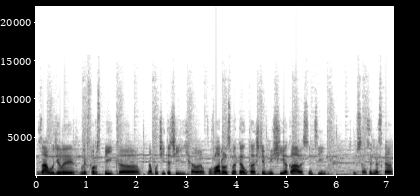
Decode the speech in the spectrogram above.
závodili v Live for Speed eh, na počítačích a ovládali jsme ty auta ještě myší a klávesnicí, což se asi dneska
